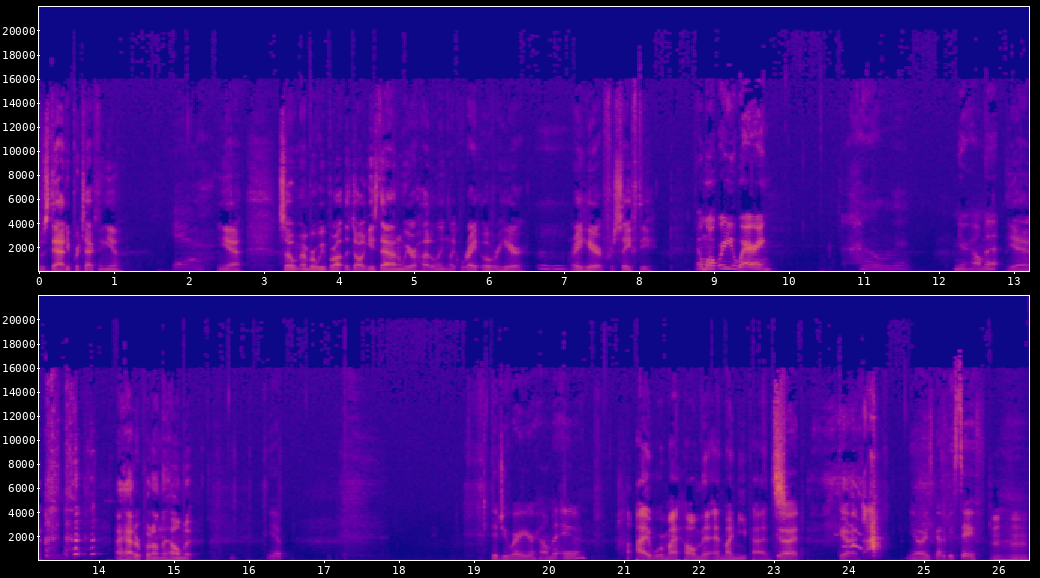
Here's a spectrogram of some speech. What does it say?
Was daddy protecting you? Yeah. Yeah. So remember we brought the doggies down and we were huddling like right over here. Mm-hmm. Right here for safety. And what were you wearing? Helmet. Your helmet? Yeah. I had her put on the helmet. Yep. Did you wear your helmet, Aidan? I wore my helmet and my knee pads. Good. Good. You always got to be safe. Mm-hmm.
